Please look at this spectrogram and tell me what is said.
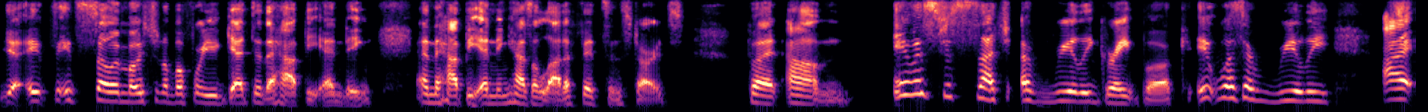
yeah it's it's so emotional before you get to the happy ending and the happy ending has a lot of fits and starts but um it was just such a really great book it was a really i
